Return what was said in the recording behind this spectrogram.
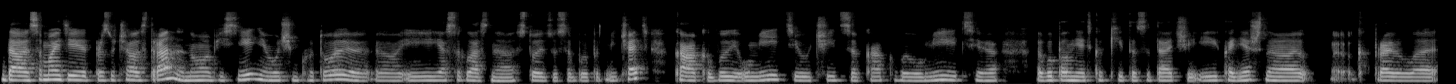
Да, сама идея прозвучала странно, но объяснение очень крутое, э, и я согласна, стоит за собой подмечать, как вы умеете учиться, как вы умеете выполнять какие-то задачи. И, конечно, э, как правило,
